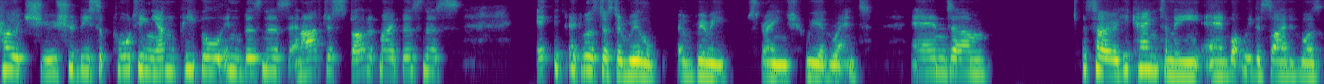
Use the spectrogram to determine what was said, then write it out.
coach, you should be supporting young people in business, and I've just started my business. It, it was just a real, a very strange, weird rant. And um, so he came to me, and what we decided was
